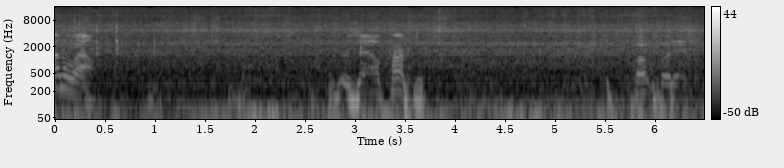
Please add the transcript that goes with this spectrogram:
down a well. Carpet. Boat put in.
